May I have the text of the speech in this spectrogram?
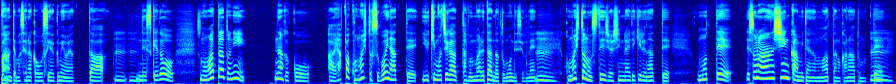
バーンってまあ背中を押す役目をやったうんうんんですけどその終わった後になんかこうあやっぱこの人すごいなっていう気持ちが多分生まれたんだと思うんですよね。うんこの人のステージは信頼できるなって思ってでその安心感みたいなのもあったのかなと思って、うん。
